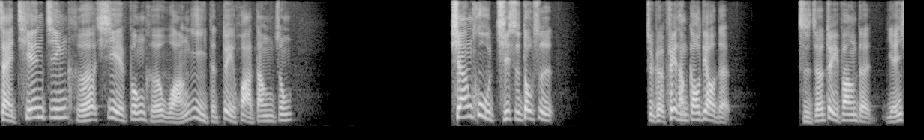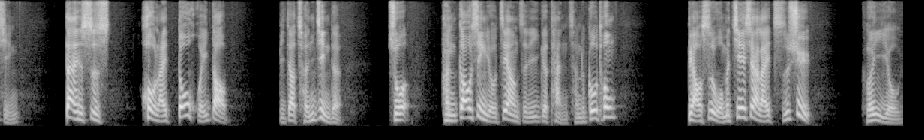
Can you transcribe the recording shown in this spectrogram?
在天津和谢峰和王毅的对话当中？相互其实都是这个非常高调的指责对方的言行，但是后来都回到比较沉静的说，很高兴有这样子的一个坦诚的沟通，表示我们接下来持续可以有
